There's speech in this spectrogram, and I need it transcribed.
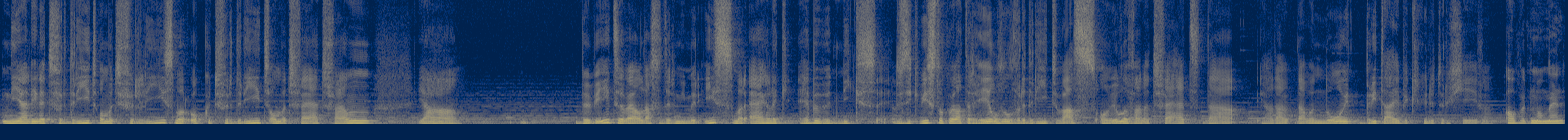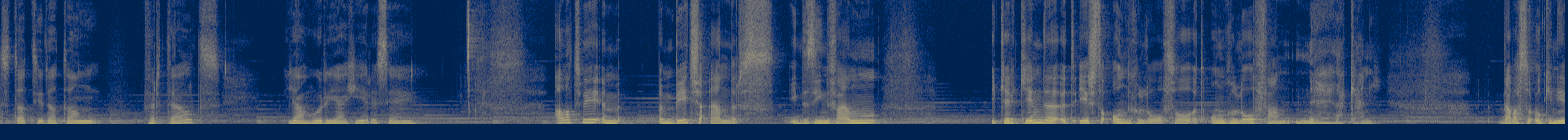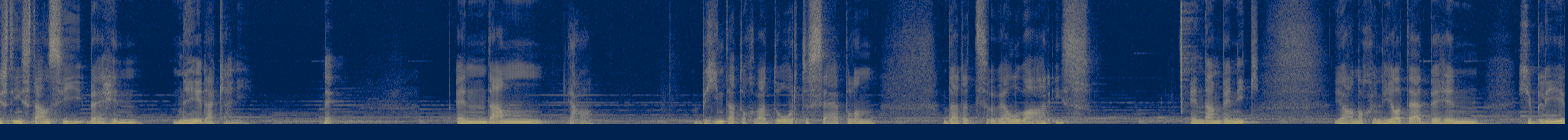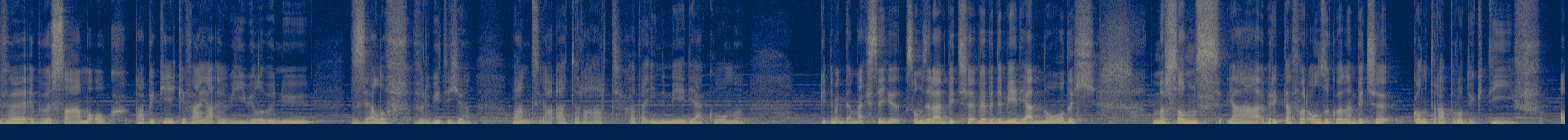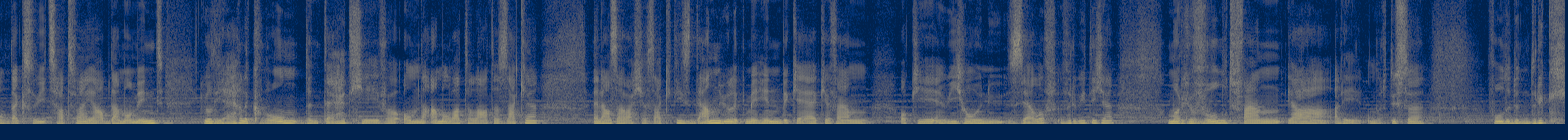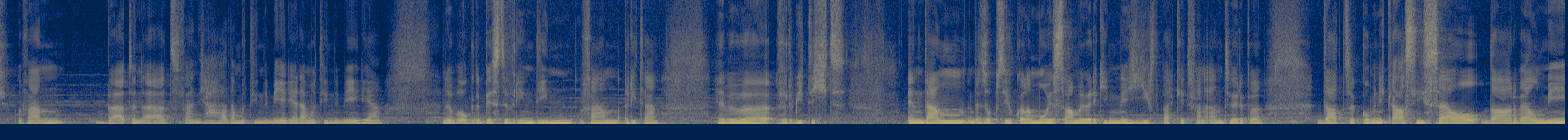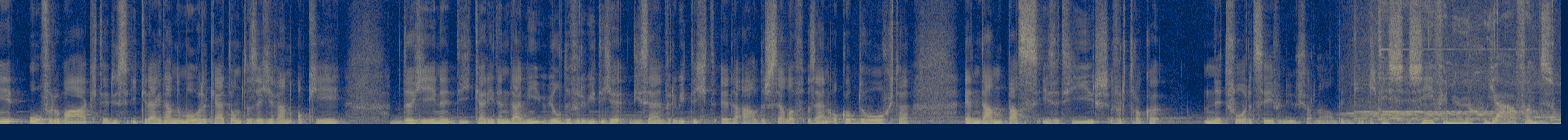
Niet alleen het verdriet om het verlies, maar ook het verdriet om het feit van... Ja, we weten wel dat ze er niet meer is, maar eigenlijk hebben we niks. Dus ik wist ook wel dat er heel veel verdriet was, omwille van het feit dat, ja, dat, dat we nooit Brita hebben kunnen teruggeven. Op het moment dat je dat dan vertelt, ja, hoe reageren zij? Alle twee een, een beetje anders. In de zin van, ik herkende het eerste ongeloof. Zo het ongeloof van, nee, dat kan niet. Dat was er ook in eerste instantie bij hen. Nee, dat kan niet. En dan ja, begint dat toch wat door te sijpelen dat het wel waar is. En dan ben ik ja, nog een hele tijd bij hen gebleven. Hebben we samen ook wat bekeken van ja, en wie willen we nu zelf verwittigen. Want ja, uiteraard gaat dat in de media komen. Ik weet niet of ik dat mag zeggen. Soms is een beetje... We hebben de media nodig. Maar soms ja, werkt dat voor ons ook wel een beetje contraproductief. Omdat ik zoiets had van, ja, op dat moment, ik wil eigenlijk gewoon de tijd geven om dat allemaal wat te laten zakken. En als dat wat gezakt is, dan wil ik met hen bekijken van, oké, en wie gaan we nu zelf verwittigen? Maar gevoeld van, ja, allez, ondertussen voelde de druk van buitenuit, van ja, dat moet in de media, dat moet in de media. We hebben ook de beste vriendin van Brita hebben we verwittigd. En dan, er is op zich ook wel een mooie samenwerking met hier, het parket van Antwerpen, dat de communicatiecel daar wel mee overwaakt. Dus ik krijg dan de mogelijkheid om te zeggen van oké, degene die Karin en Danny wilden verwittigen, die zijn verwittigd. De ouders zelf zijn ook op de hoogte. En dan pas is het hier vertrokken, net voor het 7 uur journaal, denk ik. Het is 7 uur, goedenavond.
